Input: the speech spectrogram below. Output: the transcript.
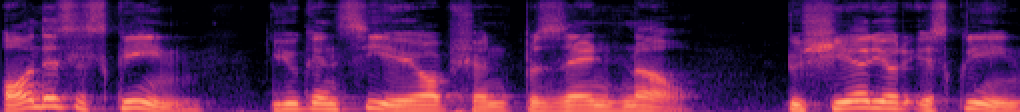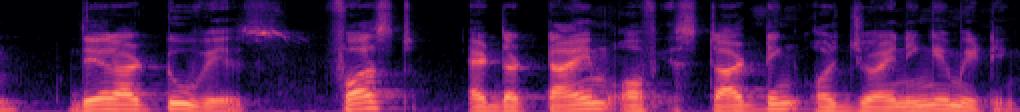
On this screen, you can see a option present now. To share your screen, there are two ways. First, at the time of starting or joining a meeting.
